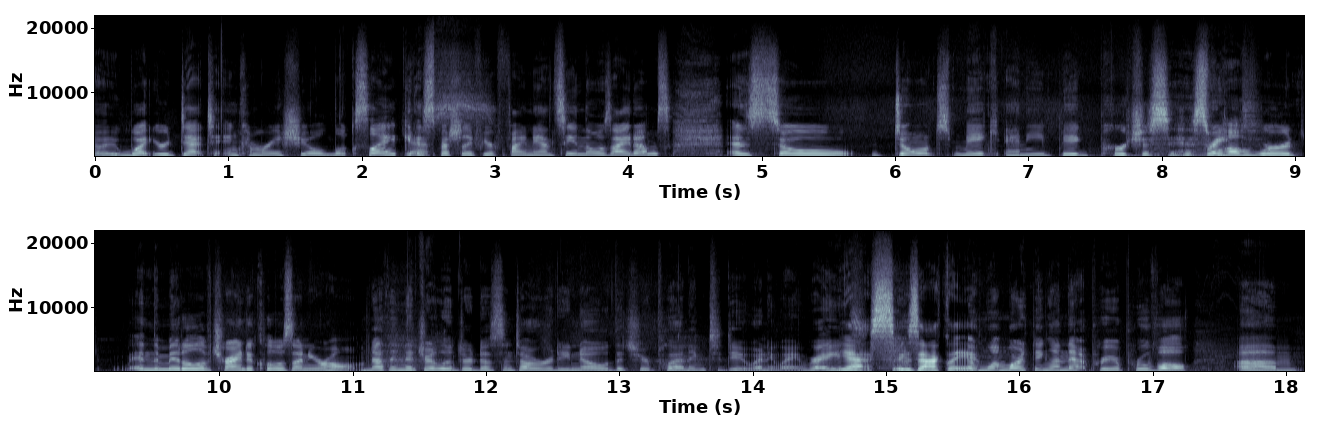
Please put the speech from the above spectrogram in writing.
Uh, what your debt to income ratio looks like, yes. especially if you're financing those items. And so don't make any big purchases right. while we're in the middle of trying to close on your home. Nothing that your lender doesn't already know that you're planning to do anyway, right? Yes, exactly. And one more thing on that pre-approval um,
